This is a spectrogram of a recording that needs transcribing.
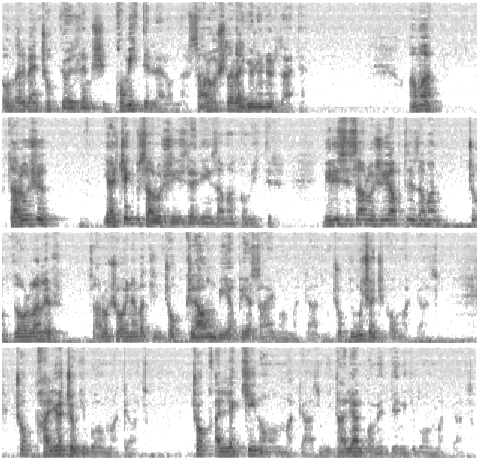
onları ben çok gözlemişim. Komiktirler onlar. Sarhoşlara gülünür zaten. Ama sarhoşu gerçek bir sarhoşu izlediğin zaman komiktir. Birisi sarhoşu yaptığı zaman çok zorlanır. Sarhoşu oynamak için çok clown bir yapıya sahip olmak lazım. Çok yumuşacık olmak lazım. Çok palyaço gibi olmak. Çok Allecchino olmak lazım. İtalyan komedyeni gibi olmak lazım.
